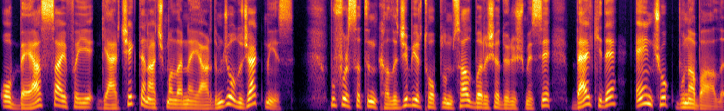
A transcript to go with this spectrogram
o beyaz sayfayı gerçekten açmalarına yardımcı olacak mıyız? Bu fırsatın kalıcı bir toplumsal barışa dönüşmesi belki de en çok buna bağlı.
